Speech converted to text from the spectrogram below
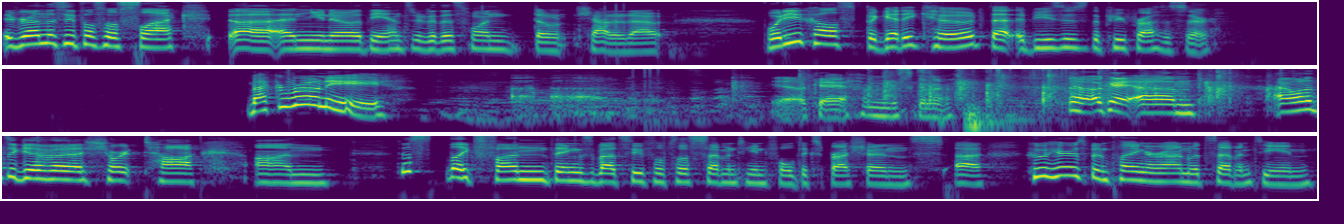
if you're on the C++ Slack uh, and you know the answer to this one, don't shout it out. What do you call spaghetti code that abuses the preprocessor? Macaroni. yeah. Okay. I'm just gonna. No, okay. Um, I wanted to give a short talk on just like fun things about C++ 17 fold expressions. Uh, who here has been playing around with 17?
